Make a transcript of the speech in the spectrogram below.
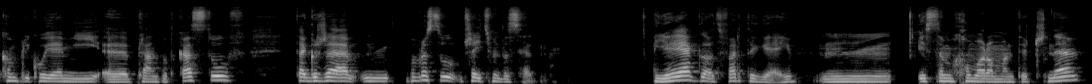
komplikuje mi e, plan podcastów. Także mm, po prostu przejdźmy do sedna. Ja, jako otwarty gej, mm, jestem homoromantyczny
